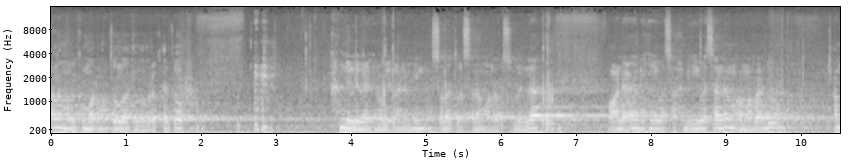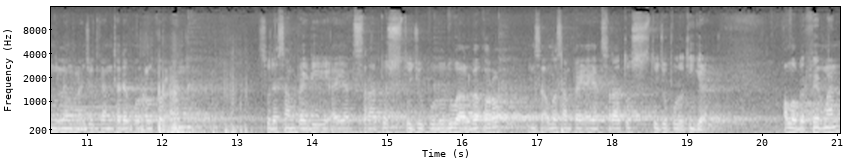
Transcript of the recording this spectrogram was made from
Assalamualaikum warahmatullahi wabarakatuh. Alhamdulillahirabbil alamin wassalatu wassalamu ala Rasulillah wa ala alihi wa sahbihi wasallam amma ba'du. Alhamdulillah melanjutkan tadabbur Al-Qur'an. Sudah sampai di ayat 172 Al-Baqarah, insyaallah sampai ayat 173. Allah berfirman,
